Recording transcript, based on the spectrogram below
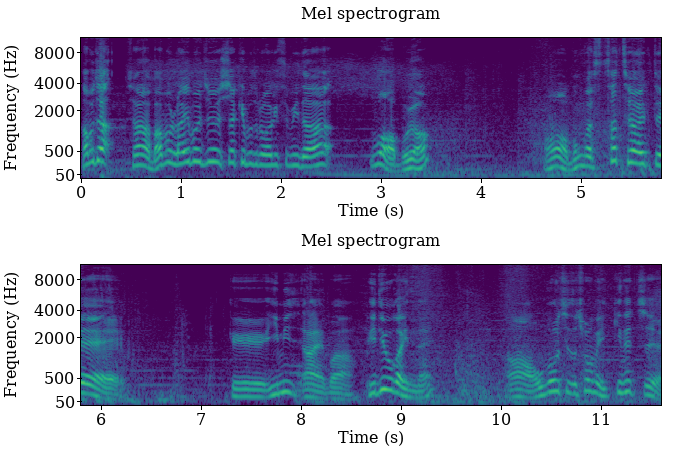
가보자 자 마블 라이벌즈 시작해보도록 하겠습니다 우와 뭐야 어 뭔가 스타트 할 때 그 이미 아 뭐야 비디오가 있네. 어 오버워치도 처음에 있긴 했지.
